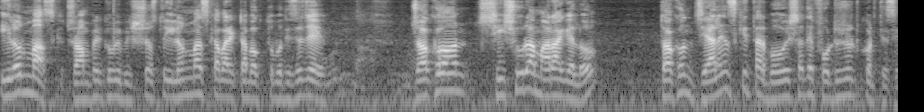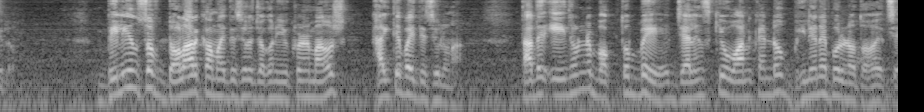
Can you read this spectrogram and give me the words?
ইলন মাস্ক, ট্রাম্পের খুবই বিশ্বস্ত ইলন মাস্ক আবার একটা বক্তব্য দিছে যে, যখন শিশুরা মারা গেল, তখন জ্যালেন্সকি তার বউয়ের সাথে ফটোশুট করতেছিল। বিলিয়ন্স অফ ডলার কামাইতেছিল যখন ইউক্রেনের মানুষ খাইতে পাইতেছিল না। তাদের এই ধরনের বক্তব্যে জ্যালেন্সকি ওয়ান কাইন্ড অফ ভিলেনে পরিণত হয়েছে।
